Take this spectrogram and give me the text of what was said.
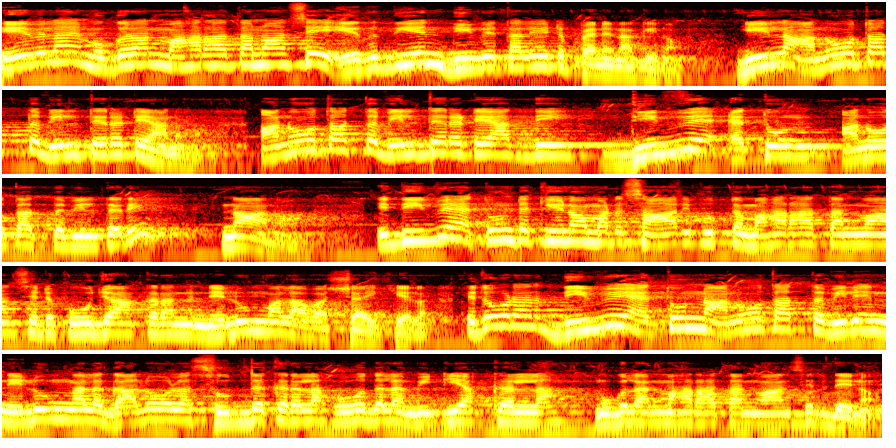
ඒ වෙලාවේ මුගලන් මහරහතන් වහන්සේ එ르දියෙන් දිව්‍ය තලයට පැන නගිනවා. ගිහිල්ලා අනෝතත්ත විල්තෙරට යනවා. අනෝතත්ත විල්තෙරට යද්දී දිව්‍ය ඇතුන් අනෝතත්ත විල්තරේ නානවා. ඒ දිව්‍ය ඇතුන්ට කියනවා මට සාරිපුත්ත මහරහතන් වහන්සේට පූජා කරන්න නෙළුම් මල අවශ්‍යයි කියලා. එතකොට අර දිව්‍ය ඇතුන් අනෝතත්ත විලෙන් නෙළුම් මල ගලවලා සුද්ධ කරලා හොදලා මිටියක් කරලා මුගලන් මහරහතන් වහන්සේට දෙනවා.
